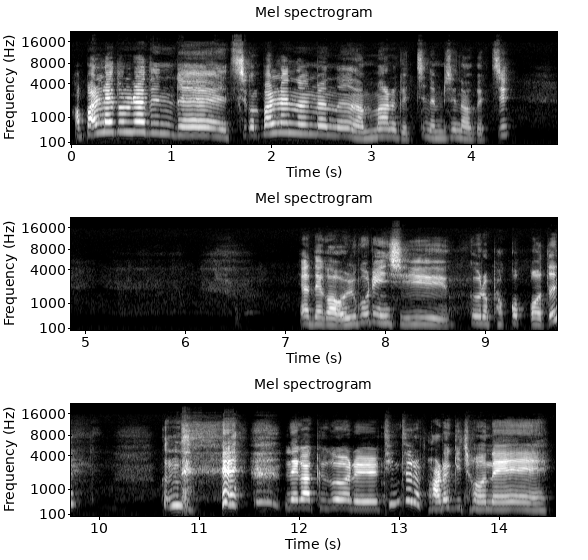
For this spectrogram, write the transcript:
아, 빨래 돌려야 되는데 지금 빨래 넣으면은 안 마르겠지? 냄새 나겠지? 야 내가 얼굴 인식으로 바꿨거든? 근데 내가 그거를 틴트를 바르기 전에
